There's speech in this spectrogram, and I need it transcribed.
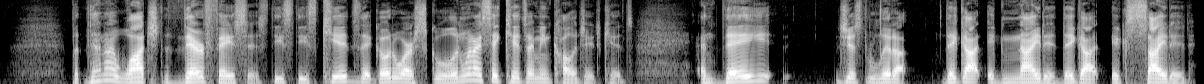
But then I watched their faces, these these kids that go to our school. And when I say kids, I mean college age kids. And they just lit up. They got ignited. They got excited.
